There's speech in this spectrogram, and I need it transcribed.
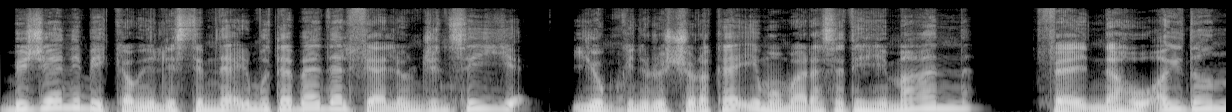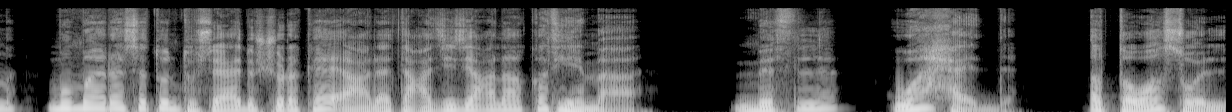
بجانب كون الاستمناء المتبادل فعل جنسي يمكن للشركاء ممارسته معا فإنه أيضا ممارسة تساعد الشركاء على تعزيز علاقتهما مثل واحد التواصل.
